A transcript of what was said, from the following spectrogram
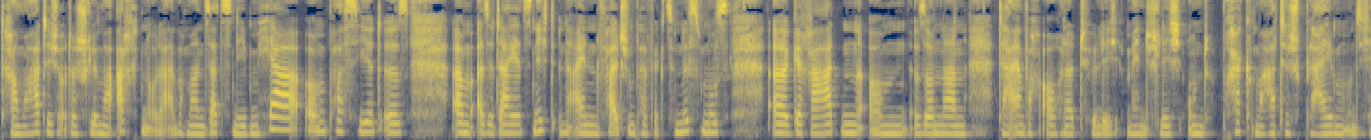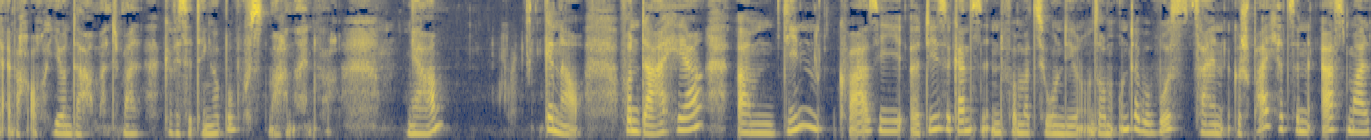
dramatisch oder schlimmer achten oder einfach mal ein Satz nebenher ähm, passiert ist. Ähm, also da jetzt nicht in einen falschen Perfektionismus äh, geraten, ähm, sondern da einfach auch natürlich menschlich und pragmatisch bleiben und sich einfach auch hier und da manchmal gewisse Dinge bewusst machen einfach. Ja, Genau. Von daher ähm, dienen quasi äh, diese ganzen Informationen, die in unserem Unterbewusstsein gespeichert sind, erstmal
